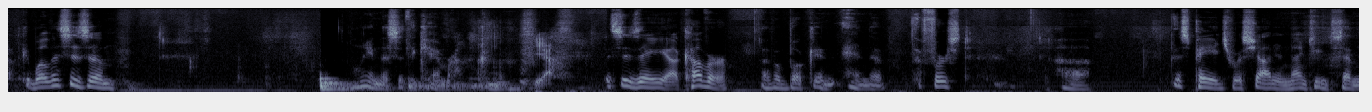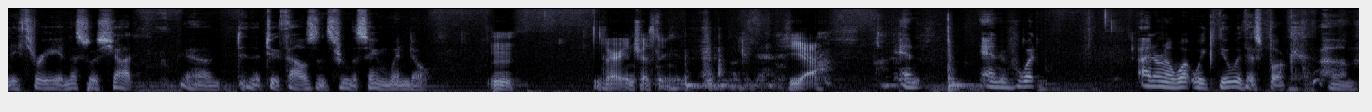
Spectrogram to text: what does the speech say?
Okay, well, this is um. I'll aim this at the camera. Yeah. This is a uh, cover of a book, and and the the first. Uh, this page was shot in 1973, and this was shot uh, in the 2000s from the same window. Very interesting. Look at that. Yeah. and and what I don't know what we could do with this book. Um,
